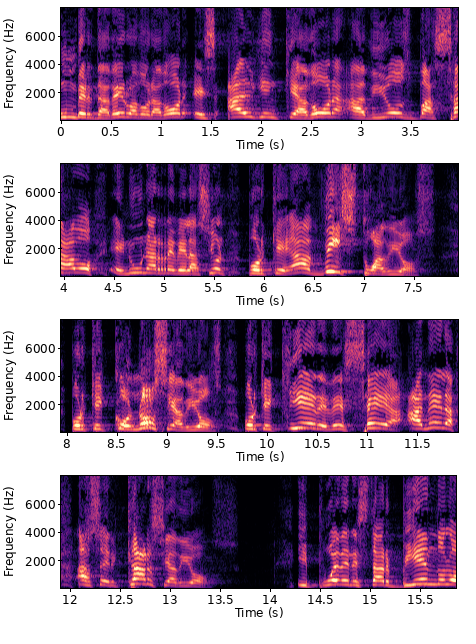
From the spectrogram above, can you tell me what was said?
Un verdadero adorador es alguien que adora a Dios basado en una revelación porque ha visto a Dios, porque conoce a Dios, porque quiere, desea, anhela acercarse a Dios. Y pueden estar viéndolo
